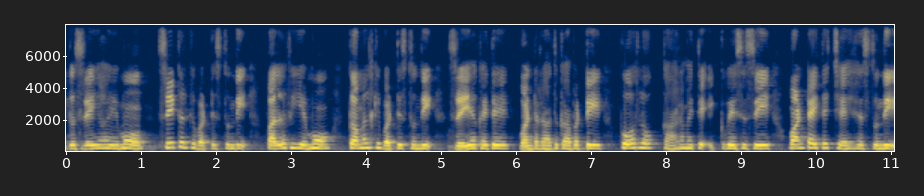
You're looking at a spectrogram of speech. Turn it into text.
ఇక శ్రేయ ఏమో శ్రీకర్కి వడ్డిస్తుంది. పల్లవి ఏమో కమల్కి వడ్డిస్తుంది. శ్రేయకైతే వంట రాదు కాబట్టి కూరలో కారం అయితే ఎక్కువ వేసేసి వంట అయితే చేసేస్తుంది.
